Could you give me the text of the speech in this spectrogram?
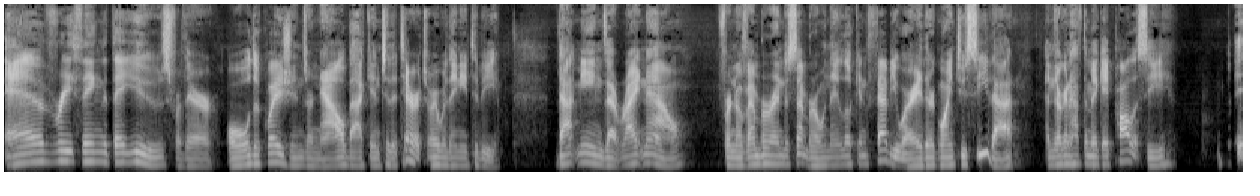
everything that they use for their old equations are now back into the territory where they need to be. That means that right now for November and December when they look in February they're going to see that and they're going to have to make a policy eh,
